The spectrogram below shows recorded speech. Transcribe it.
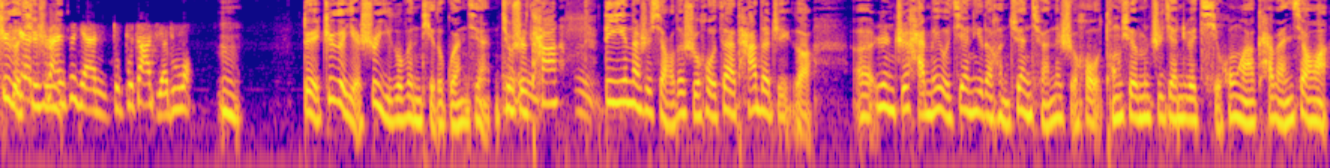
这个其实长时间都不咋接触。嗯。对，这个也是一个问题的关键，就是他嗯第一呢是小的时候，在他的这个呃认知还没有建立的很健全的时候，同学们之间这个起哄啊、开玩笑啊，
